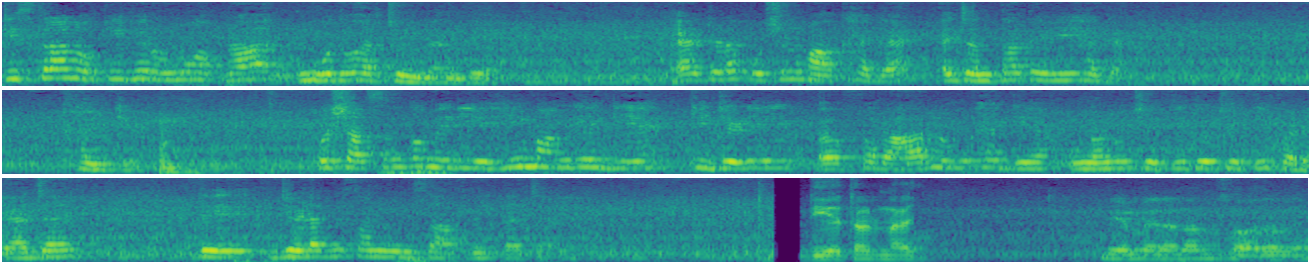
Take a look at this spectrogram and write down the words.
ਕਿਸ ਤਰ੍ਹਾਂ ਲੋਕੀ ਫਿਰ ਉਹਨੂੰ ਆਪਣਾ ਮੋਦਵਾਰ ਚੁਣ ਲੈਂਦੇ ਆ? ਇਹ ਜਿਹੜਾ ਕੁਐਸਚਨ ਮਾਰਕ ਹੈਗਾ, ਇਹ ਜਨਤਾ ਤੇ ਵੀ ਹੈਗਾ। ਥੈਂਕ ਯੂ ਪ੍ਰਸ਼ਾਸਨ ਤੋਂ ਮੇਰੀ ਇਹੀ ਮੰਗ ਹੈਗੀ ਹੈ ਕਿ ਜਿਹੜੇ ਅ, ਫਰਾਰ ਲੋਕ ਹੈਗੇ ਆ ਉਹਨਾਂ ਨੂੰ ਛੇਤੀ ਤੋਂ ਛੇਤੀ ਫੜਿਆ ਜਾਏ ਤੇ ਜਿਹੜਾ ਵੀ ਸਾਨੂੰ ਇਨਸਾਫ ਦਿੱਤਾ ਜਾਏ। ਦੀਏ ਤੁਹਾਡੇ ਨਾਲ? ਇਹ ਮੇਰਾ ਨਾਮ ਸੌਰਵ ਹੈ।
